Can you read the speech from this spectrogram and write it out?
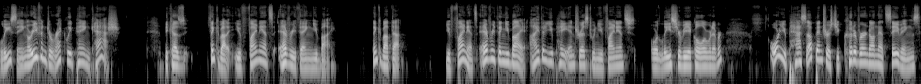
leasing, or even directly paying cash. Because think about it, you finance everything you buy. Think about that. You finance everything you buy. Either you pay interest when you finance or lease your vehicle or whatever, or you pass up interest you could have earned on that savings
